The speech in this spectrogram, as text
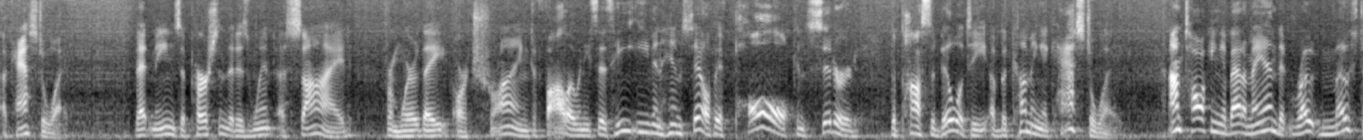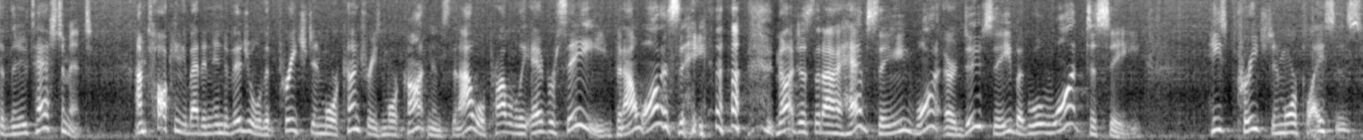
a castaway. That means a person that has went aside from where they are trying to follow. And he says he even himself, if Paul considered the possibility of becoming a castaway, I'm talking about a man that wrote most of the New Testament. I'm talking about an individual that preached in more countries, more continents than I will probably ever see, than I want to see. Not just that I have seen, want, or do see, but will want to see. He's preached in more places.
